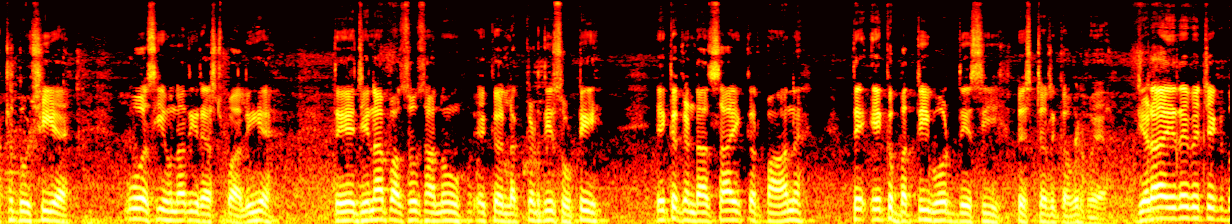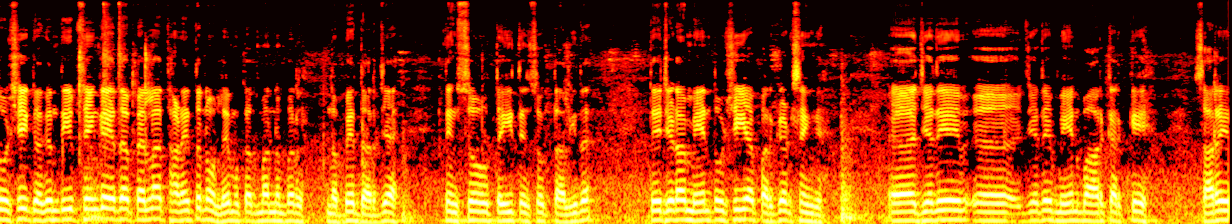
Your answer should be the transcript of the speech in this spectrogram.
8 ਦੋਸ਼ੀ ਹੈ ਉਹ ਅਸੀਂ ਉਹਨਾਂ ਦੀ ਅਰੈਸਟ ਪਾ ਲਈ ਹੈ। ਤੇ ਜਿਨ੍ਹਾਂ ਪਾਸੋਂ ਸਾਨੂੰ ਇੱਕ ਲੱਕੜ ਦੀ ਸੋਟੀ ਇੱਕ ਗੰਡਾਸਾ ਇੱਕ ਕਿਰਪਾਨ ਤੇ ਇੱਕ 32 ਬੋਟ ਦੇਸੀ ਪਿਸਟਲ ਰਿਕਵਰ ਹੋਇਆ। ਜਿਹੜਾ ਇਹਦੇ ਵਿੱਚ ਇੱਕ ਦੋਸ਼ੀ ਗਗਨਦੀਪ ਸਿੰਘ ਹੈ, ਇਹਦਾ ਪਹਿਲਾਂ ਥਾਣੇ ਧਨੋਲੇ ਮੁਕੱਦਮਾ ਨੰਬਰ 90 ਦਰਜ ਹੈ 323 341 ਦਾ। ਤੇ ਜਿਹੜਾ ਮੇਨ ਦੋਸ਼ੀ ਹੈ ਪ੍ਰਗਟ ਸਿੰਘ ਜਿਹਦੇ ਜਿਹਦੇ ਮੇਨ ਵਾਰ ਕਰਕੇ ਸਾਰੇ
